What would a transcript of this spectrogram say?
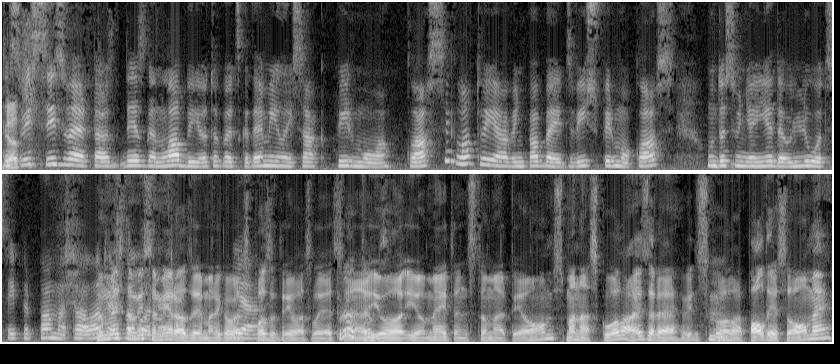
tas gads- viss izvērtās diezgan labi, jo tāpēc, kad Emīlija sāka pirmo klasi Latvijā, viņa pabeidza visu pirmo klasi, un tas viņai iedeva ļoti stipru pamatu Nu, mēs tam visam ieraudzījām arī kaut kādas pozitīvās lietas. Protams. Jo, jo meitenes tomēr pie Omas, manā skolā, ezerē, vidusskolā, Hmm. paldies Omai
